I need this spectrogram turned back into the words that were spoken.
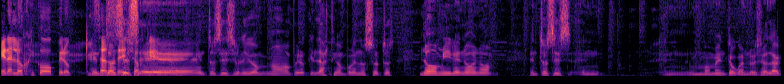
Era lógico, pero quizás Entonces, ellos que... eh, entonces yo le digo, no, pero qué lástima, porque nosotros, no, mire, no, no. Entonces, en, en un momento cuando ya la,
